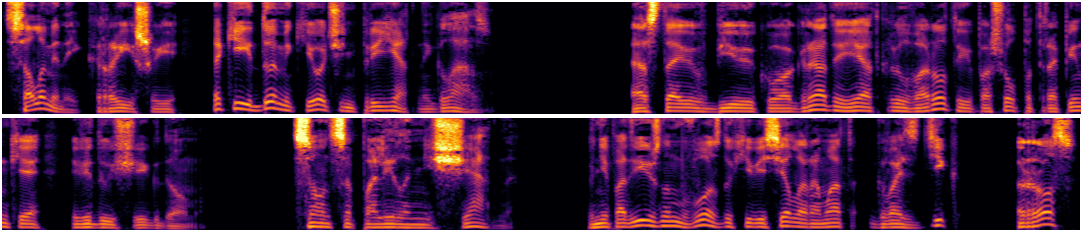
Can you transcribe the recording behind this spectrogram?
с соломенной крышей. Такие домики очень приятны глазу. Оставив Бьюик ограды, я открыл ворота и пошел по тропинке, ведущей к дому. Солнце палило нещадно. В неподвижном воздухе висел аромат гвоздик, роз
